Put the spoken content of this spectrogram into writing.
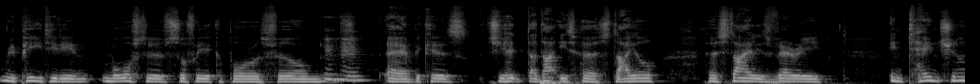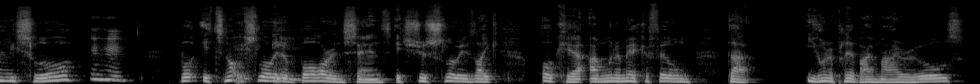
repeated in most of Sofia Coppola's films uh, because she had, that is her style. Her style is very intentionally slow, but it's not slow in a boring sense. It's just slow in like, okay, I'm going to make a film that you're going to play by my rules,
